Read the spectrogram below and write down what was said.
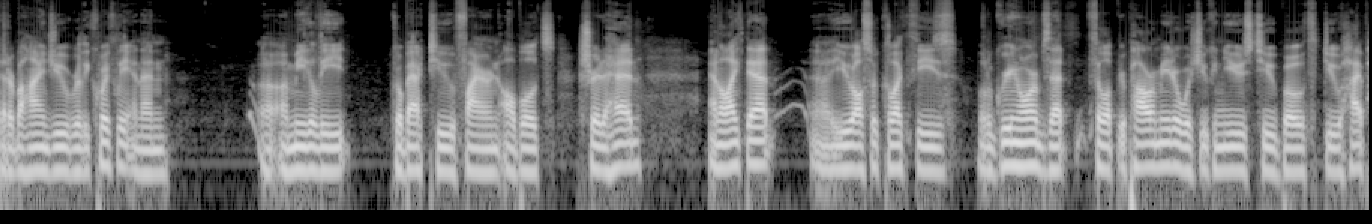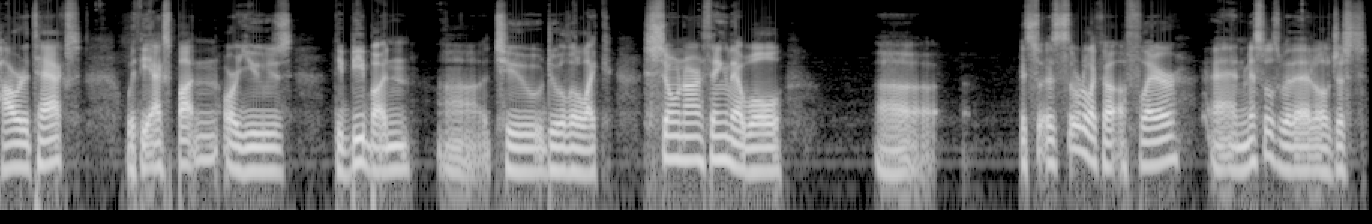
that are behind you really quickly, and then uh, immediately go back to firing all bullets straight ahead. And I like that. Uh, you also collect these little green orbs that fill up your power meter, which you can use to both do high powered attacks with the X button or use the B button uh, to do a little like sonar thing that will. Uh, it's, it's sort of like a, a flare and missiles with it. It'll just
